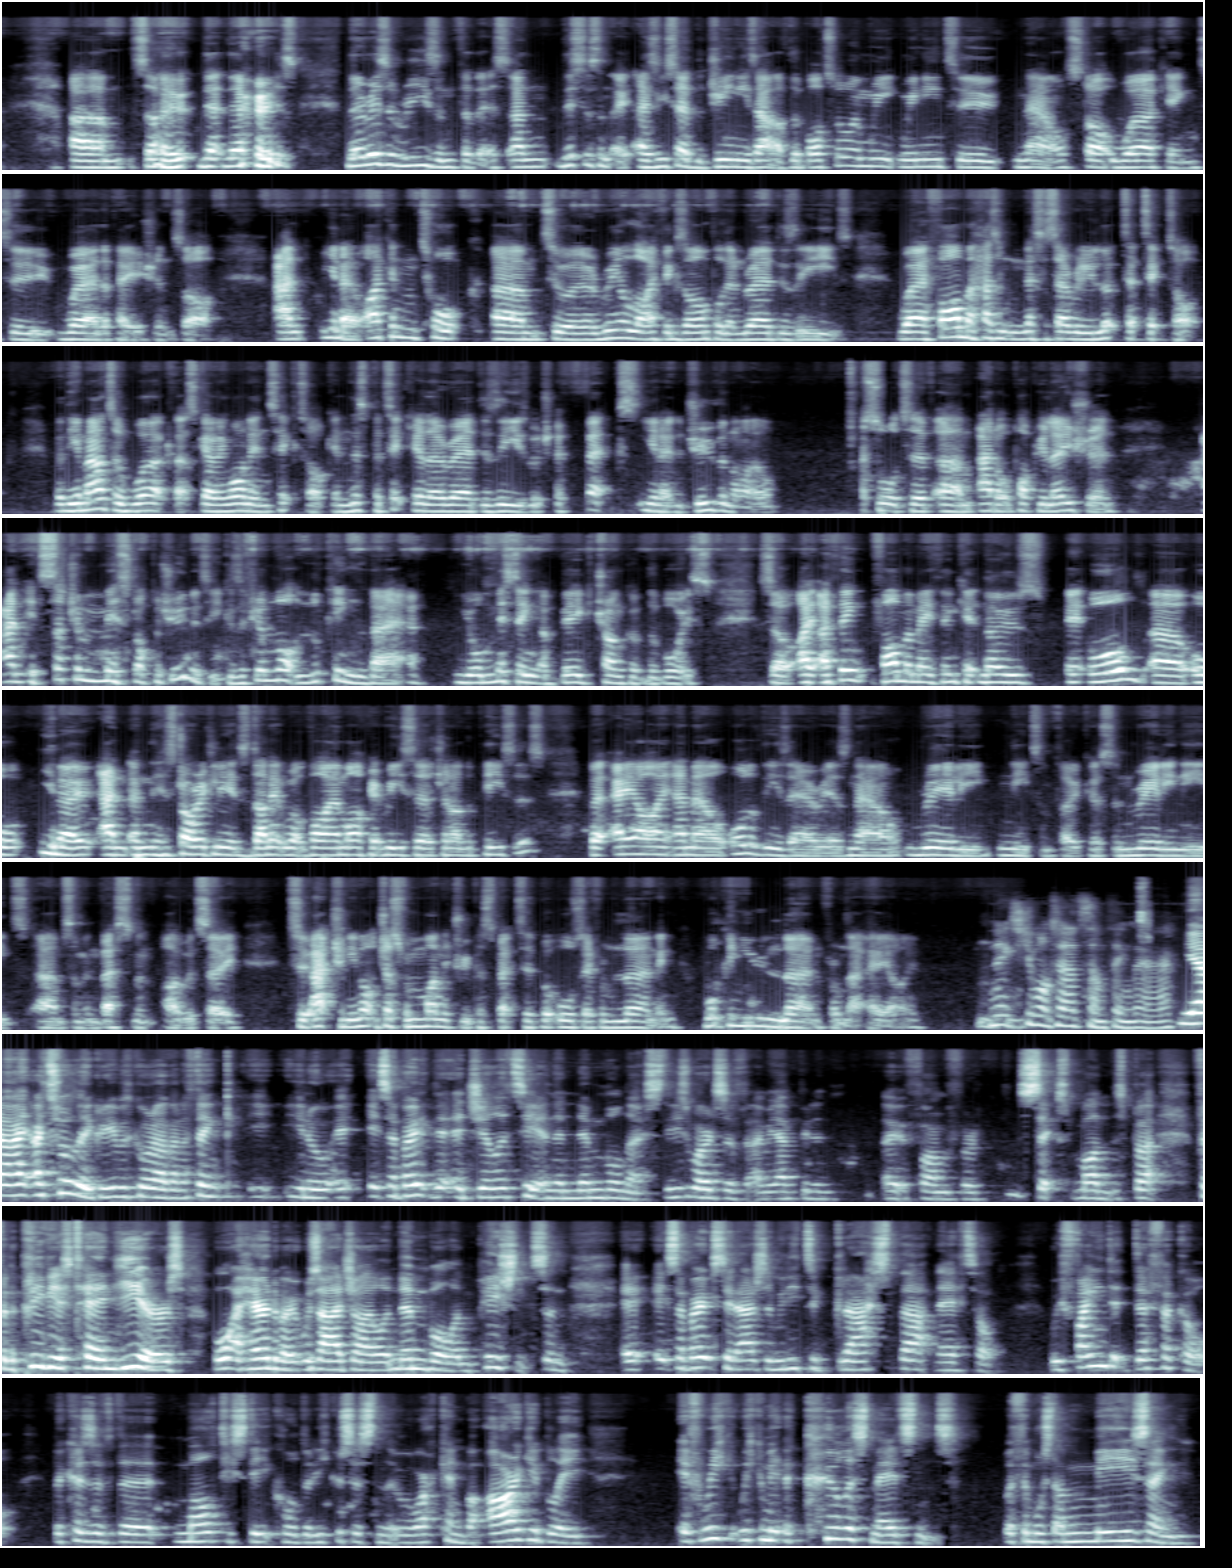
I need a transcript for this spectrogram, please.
Um, so th- there is there is a reason for this. And this isn't as you said the genie's out of the bottle and we we need to now start working to where the patients are and you know i can talk um, to a real life example in rare disease where pharma hasn't necessarily looked at tiktok but the amount of work that's going on in TikTok in this particular rare disease, which affects, you know, the juvenile sort of um, adult population, and it's such a missed opportunity because if you're not looking there, you're missing a big chunk of the voice. So I, I think pharma may think it knows it all, uh, or you know, and and historically it's done it well via market research and other pieces. But AI, ML, all of these areas now really need some focus and really needs um, some investment. I would say to actually not just from monetary perspective, but also from learning. What can you learn from that AI? Next, mm-hmm. you want to add something there? Yeah, I, I totally agree with Gaurav, and I think you know it, it's about the agility and the nimbleness. These words of, I mean, I've been in, out of farm for six months, but for the previous ten years, what I heard about was agile and nimble and patience, and it, it's about saying actually we need to grasp that nettle. We find it difficult because of the multi-stakeholder ecosystem that we work in, but arguably if we we can make the coolest medicines with the most amazing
